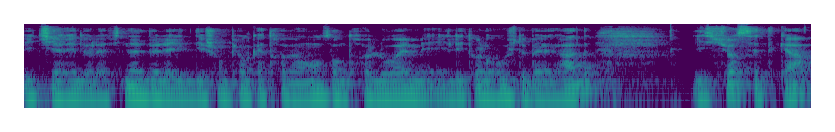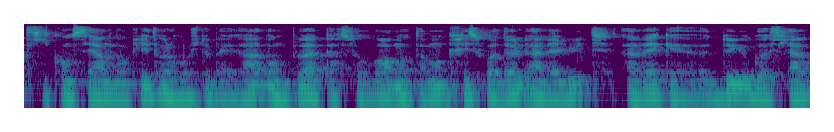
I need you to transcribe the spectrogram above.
est tirée de la finale de la Ligue des Champions 91 entre l'OM et l'Étoile Rouge de Belgrade. Et sur cette carte qui concerne donc l'étoile rouge de Belgrade, on peut apercevoir notamment Chris Waddle à la lutte avec euh, deux Yougoslaves.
